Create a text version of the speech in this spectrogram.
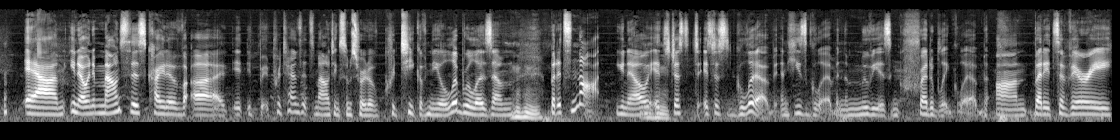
and you know, and it mounts this kind of uh, it, it, it pretends it's mounting some sort of critique of neoliberalism, but it's not. You know, it's just it's just glib, and he's glib, and the movie is incredibly glib. Um, but it's a very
